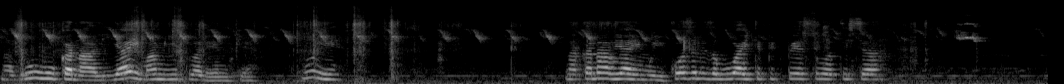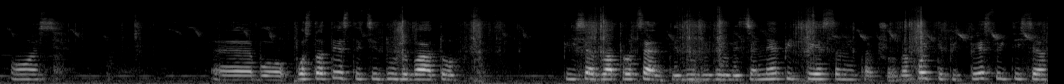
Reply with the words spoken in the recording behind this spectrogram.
На другому каналі я і мамині тваринки. Ну і на канал я і мої кози не забувайте підписуватися. Ось. Е, бо по статистиці дуже багато, 52% люди дивляться не підписані. Так що заходьте, підписуйтеся.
